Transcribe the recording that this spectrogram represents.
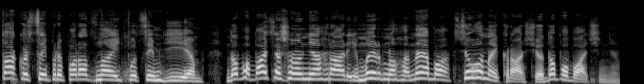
Також цей препарат знають по цим діям. До побачення, шановні аграрії, мирного неба, всього найкращого. До побачення.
